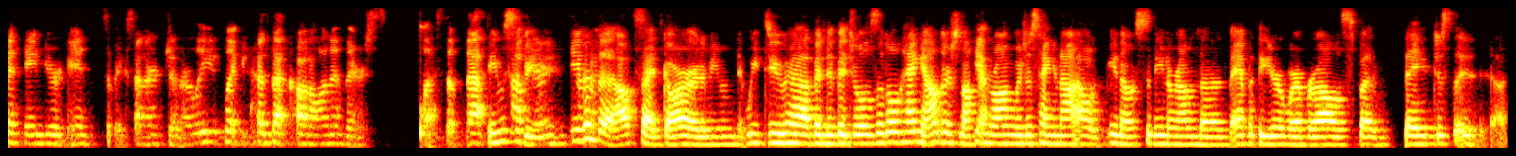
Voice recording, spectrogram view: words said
behavior in civic center generally, like, because that caught on and there's less of that? Seems to out there? be, even the outside guard, I mean, we do have individuals that'll hang out, there's nothing Yeah. wrong with just hanging out, you know, sitting around the amphitheater or wherever else, but they just, uh,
